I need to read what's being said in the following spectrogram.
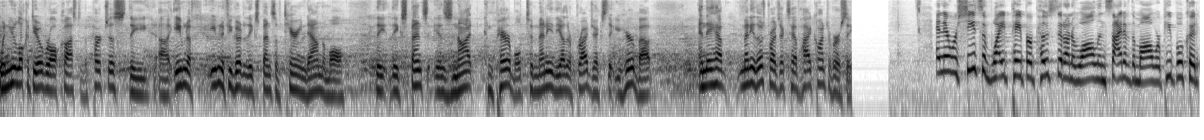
When you look at the overall cost of the purchase, the, uh, even, if, even if you go to the expense of tearing down the mall, the, the expense is not comparable to many of the other projects that you hear about, and they have many of those projects have high controversy. And there were sheets of white paper posted on a wall inside of the mall where people could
